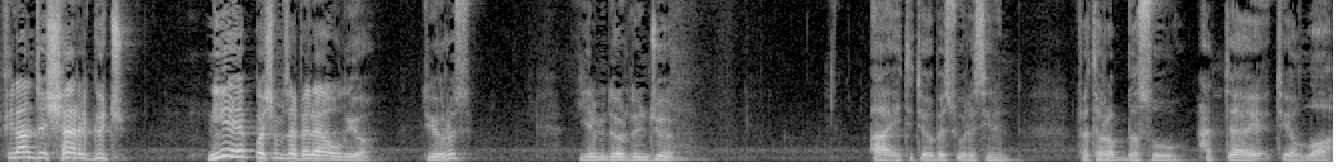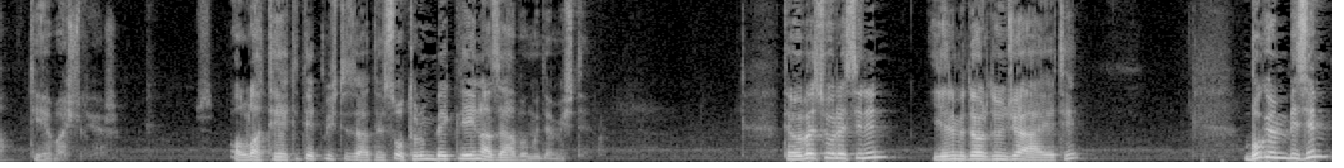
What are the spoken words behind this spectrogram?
Filanca şer güç niye hep başımıza bela oluyor diyoruz. 24. ayeti Tevbe suresinin فَتَرَبَّصُوا حَتَّى يَأْتِيَ Allah diye başlıyor. Allah tehdit etmişti zaten. Siz oturun bekleyin azabımı demişti. Tevbe suresinin 24. ayeti bugün bizim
